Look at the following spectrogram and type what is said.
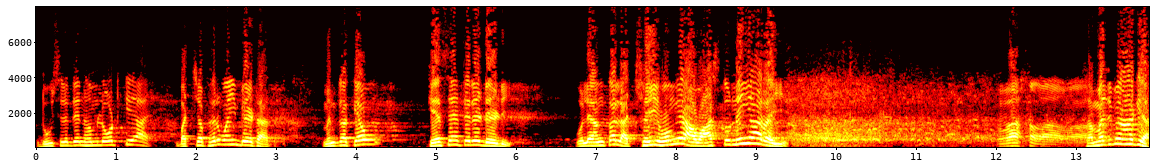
دوسرے دن ہم لوٹ کے آئے۔ بچہ پھر وہیں بیٹھا تھا۔ میں نے کہا، کیوں؟ کیسے ہیں تیرے ڈیڈی؟ بولے انکل اچھے ہی ہوں گے آواز تو نہیں آ رہی. ہے سمجھ میں آ گیا؟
